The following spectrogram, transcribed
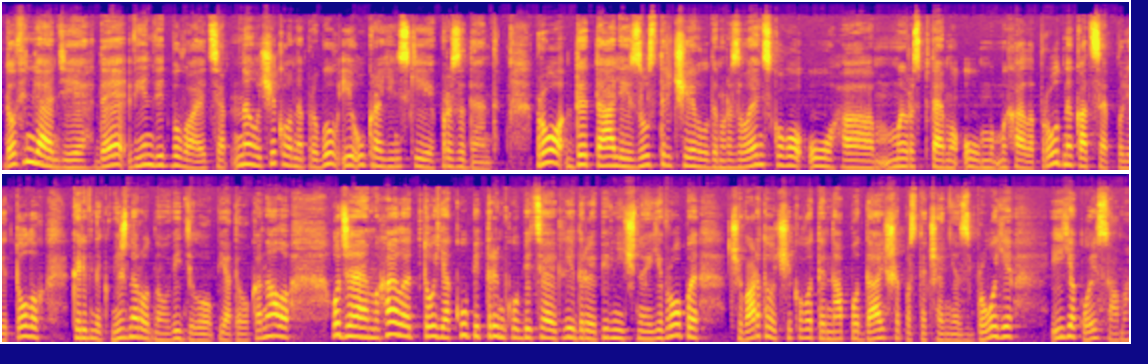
До Фінляндії, де він відбувається, неочікувано прибув і український президент. Про деталі зустрічі Володимира Зеленського у е, ми розпитаємо у Михайла Прудника. Це політолог, керівник міжнародного відділу п'ятого каналу. Отже, Михайле, то яку підтримку обіцяють лідери Північної Європи? Чи варто очікувати на подальше постачання зброї і якої саме?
